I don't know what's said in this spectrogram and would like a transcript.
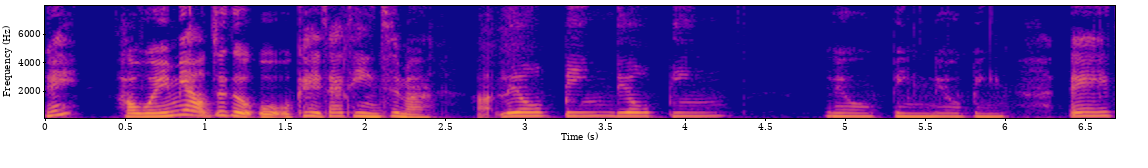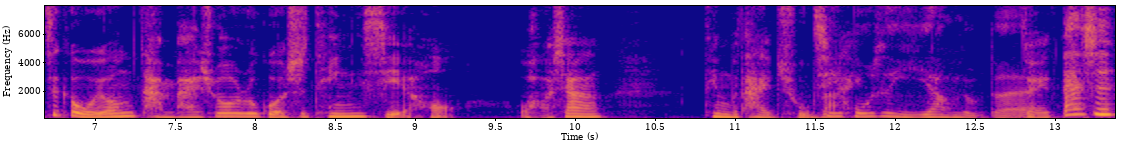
哎、欸，好微妙，这个我我可以再听一次吗？好，溜冰溜冰溜冰溜冰。哎、欸，这个我用坦白说，如果是听写吼，我好像。听不太出来，几乎是一样，对不对？对，但是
